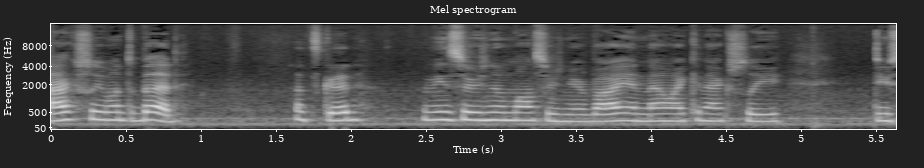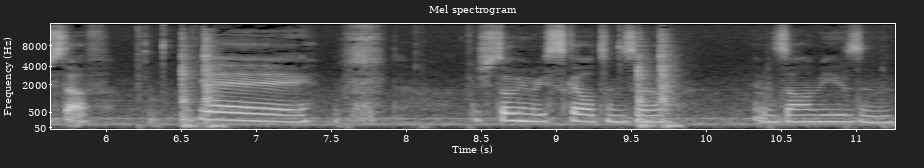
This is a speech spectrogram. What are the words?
I actually went to bed. That's good. That means there's no monsters nearby, and now I can actually do stuff. Yay! There's still gonna be skeletons, though, and zombies, and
